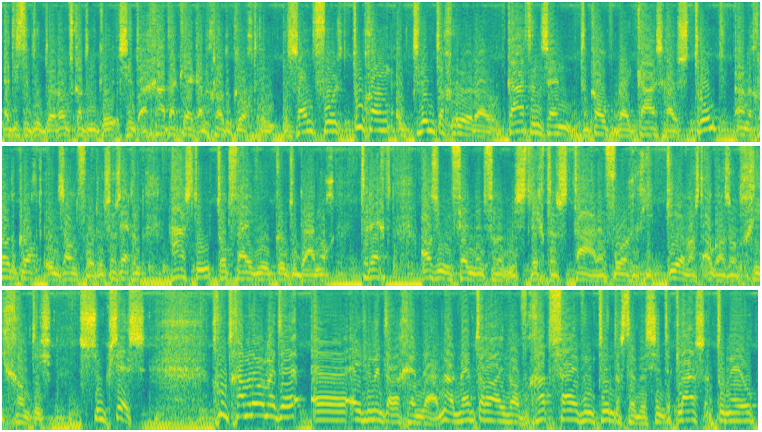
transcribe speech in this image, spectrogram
Het is natuurlijk de Rooms-Katholieke Sint-Agatha-kerk aan de Grote Krocht in Zandvoort. Toegang 20 euro. Kaarten zijn te kopen bij Kaashuis Tromp aan de Grote Krocht in Zandvoort. Ik zou zeggen, haast u, tot 5 uur kunt u daar nog terecht als u een fan bent van het Maastrichter Staar. En vorige keer was het ook al zo'n gigantisch succes. Goed, gaan we door met de uh, evenementenagenda. Nou, we hebben het er al even over gehad. 25e hebben we Sinterklaas toneel.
